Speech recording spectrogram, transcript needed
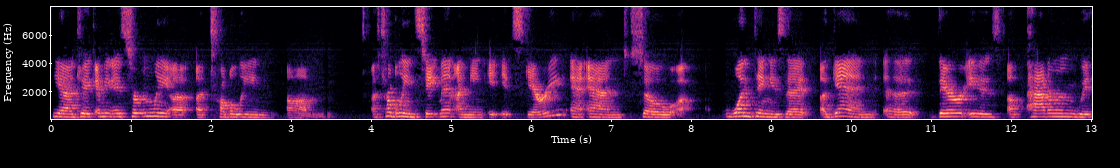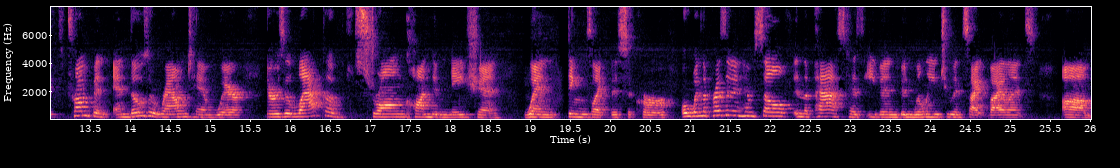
Yeah, Jake. I mean, it's certainly a, a troubling um, a troubling statement. I mean, it, it's scary, and, and so uh, one thing is that again. Uh, there is a pattern with Trump and, and those around him where there is a lack of strong condemnation when things like this occur, or when the president himself in the past has even been willing to incite violence um,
